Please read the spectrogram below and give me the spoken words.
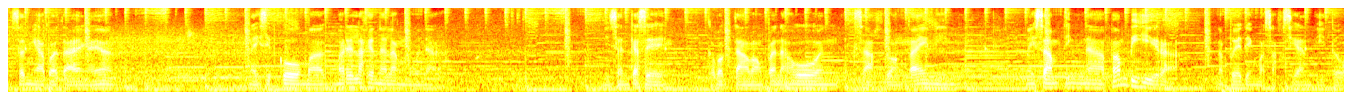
saan nga ba tayo ngayon? Naisip ko mag marilaki na lang muna. Minsan kasi kapag tamang panahon, eksakto ang timing, may something na pambihira na pwedeng masaksihan dito.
